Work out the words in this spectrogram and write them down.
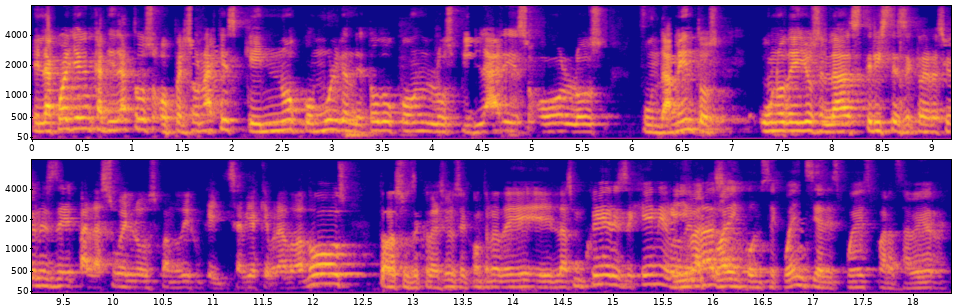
en la cual llegan candidatos o personajes que no comulgan de todo con los pilares o los fundamentos. Uno de ellos, las tristes declaraciones de Palazuelos cuando dijo que se había quebrado a dos, todas sus declaraciones en contra de eh, las mujeres, de género, Que iba a actuar en consecuencia después para saber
